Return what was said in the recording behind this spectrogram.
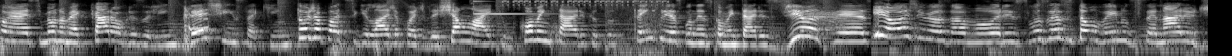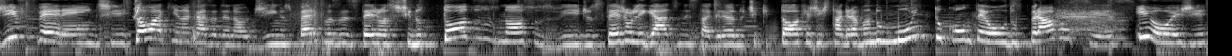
Conhece, meu nome é Carol Brasolim, deste Insta aqui, então já pode seguir lá, já pode deixar um like, um comentário, que eu tô sempre respondendo os comentários de vocês. E hoje, meus amores, vocês estão vendo um cenário diferente. Estou aqui na casa do Enaldinho, espero que vocês estejam assistindo todos os nossos vídeos, estejam ligados no Instagram, no TikTok, a gente tá gravando muito conteúdo pra vocês. E hoje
